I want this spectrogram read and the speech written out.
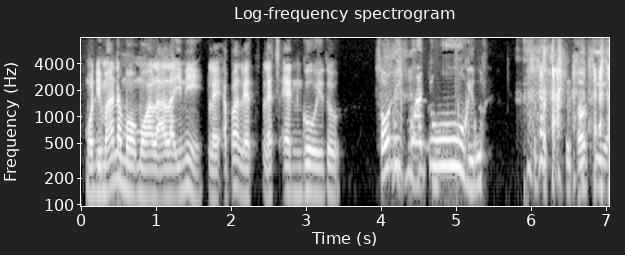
mau di mana mau mau ala-ala ini le, apa let let's end go itu Sonic maju gitu Oke.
